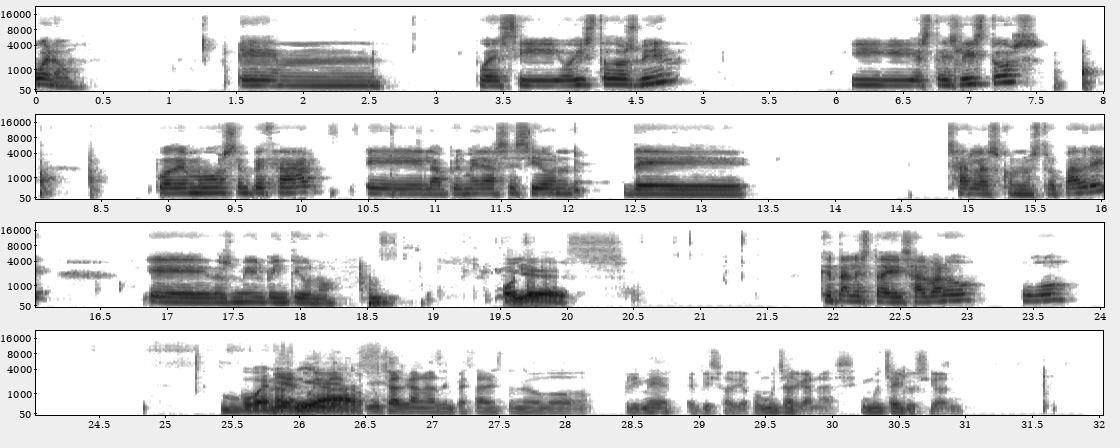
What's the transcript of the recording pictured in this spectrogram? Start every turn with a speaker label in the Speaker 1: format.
Speaker 1: Bueno, em, pues si oís todos bien y estáis listos, podemos empezar eh, la primera sesión de charlas con nuestro padre 2021.
Speaker 2: Hoy es.
Speaker 1: ¿Qué tal estáis, Álvaro? Hugo.
Speaker 2: Buenos días.
Speaker 3: Muy bien, con muchas ganas de empezar este nuevo primer episodio, con muchas ganas y mucha ilusión.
